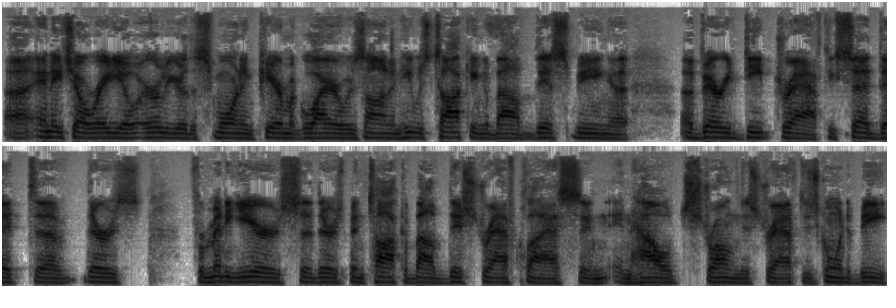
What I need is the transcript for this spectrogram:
Uh, NHL radio earlier this morning, Pierre McGuire was on, and he was talking about this being a, a very deep draft. He said that there's for many years, uh, there's been talk about this draft class and, and how strong this draft is going to be.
